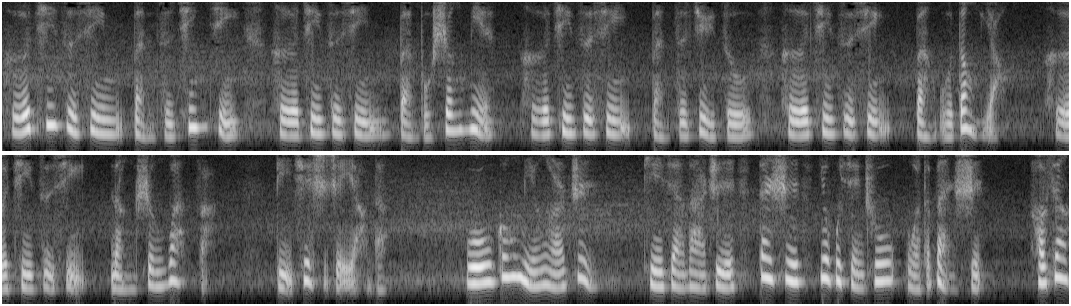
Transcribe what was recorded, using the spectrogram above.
何其自信，本自清净；何其自信，本不生灭；何其自信，本自具足；何其自信，本无动摇。”何其自信，能生万法，的确是这样的。无功名而治，天下大治，但是又不显出我的本事，好像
